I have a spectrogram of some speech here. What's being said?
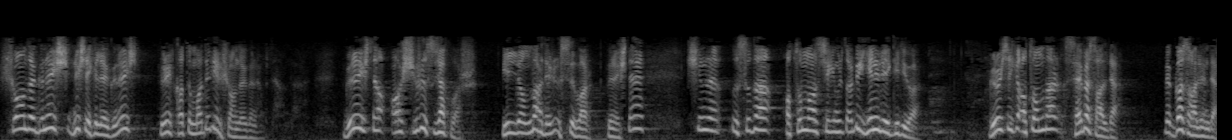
Şu anda güneş ne şekilde güneş? Güneş katı madde değil şu anda güneş. Güneşte aşırı sıcak var. Milyonlar derece ısı var güneşte. Şimdi ısıda atomlar çekimi tabi yeniliğe gidiyor. Güneşteki atomlar serbest halde ve gaz halinde.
